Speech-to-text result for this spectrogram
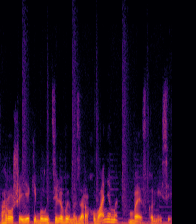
гроші, які були цільовими зарахуваннями без комісії.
